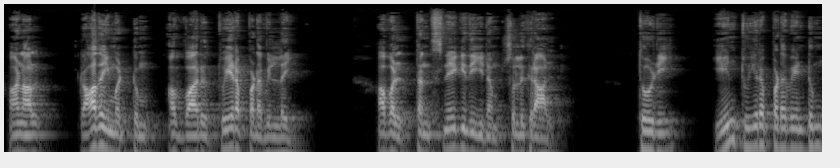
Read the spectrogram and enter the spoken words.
ஆனால் ராதை மட்டும் அவ்வாறு துயரப்படவில்லை. அவள் தன் சிநேகிதியிடம் சொல்லுகிறாள் தோழி ஏன் துயரப்பட வேண்டும்?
